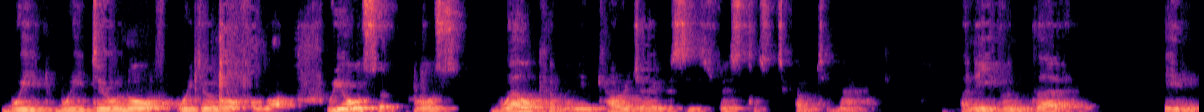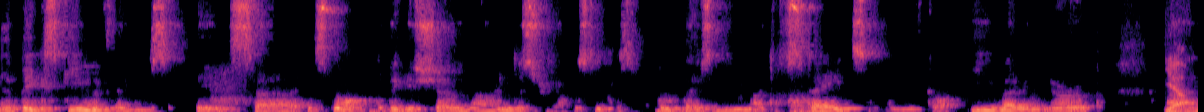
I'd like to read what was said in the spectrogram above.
we we do an awful we do an awful lot. We also, of course, welcome and encourage overseas visitors to come to MACH. And even though in the big scheme of things, it's uh, it's not the biggest show in our industry, obviously, because those in the United States, and then you've got EMO in Europe, yeah,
